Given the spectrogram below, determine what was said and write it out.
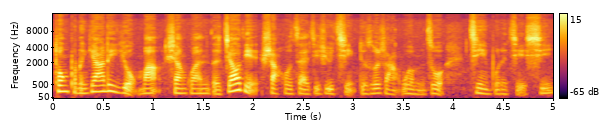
通膨的压力有吗？相关的焦点稍后再继续请刘所长为我们做进一步的解析。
